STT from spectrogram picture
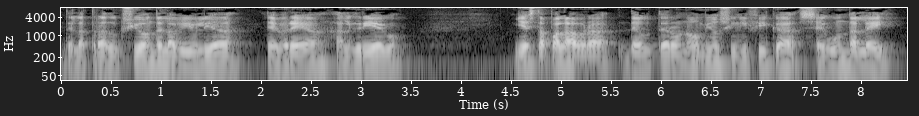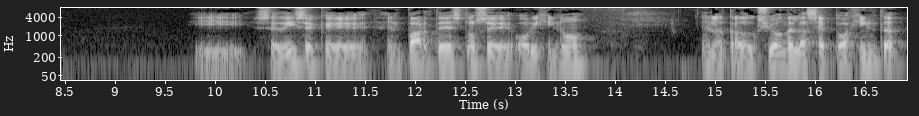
de la traducción de la Biblia hebrea al griego, y esta palabra Deuteronomio significa segunda ley y se dice que en parte esto se originó en la traducción de la Septuaginta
